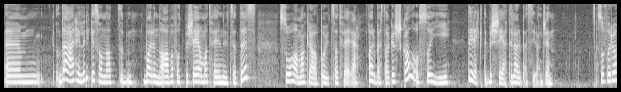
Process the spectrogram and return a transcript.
Um, det er heller ikke sånn at bare Nav har fått beskjed om at ferien utsettes så har man krav på utsatt ferie. Arbeidstaker skal også gi direkte beskjed til arbeidsgiveren sin. Så for å,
